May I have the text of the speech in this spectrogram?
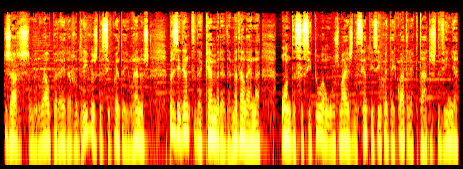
Jorge Manuel Pereira Rodrigues, de 51 anos, presidente da Câmara da Madalena, onde se situam os mais de 154 hectares de vinha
